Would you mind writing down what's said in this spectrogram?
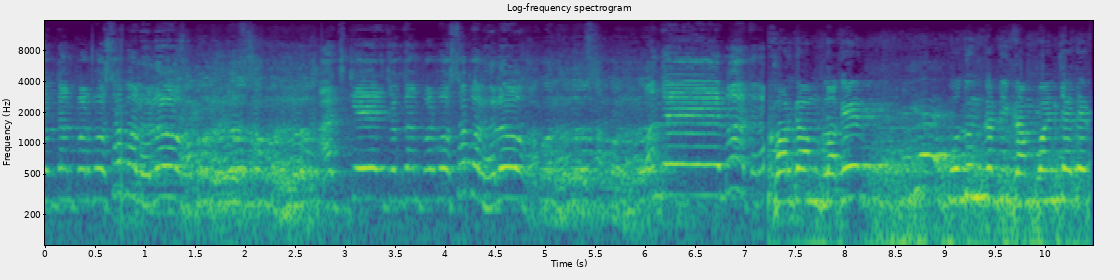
যোগদান পর্ব সফল হলো। আজকের যোগদান পর্ব সফল হলো। বন্দে মাতরম। খড়গ্রাম ব্লকের পদুমকাটি গ্রাম পঞ্চায়েতের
